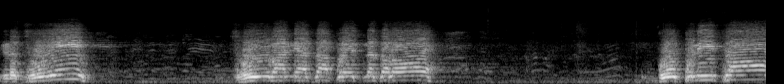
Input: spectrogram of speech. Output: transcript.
इकडं झोळी. झोळी बांधण्याचा प्रयत्न चालू आहे गोपनीचा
